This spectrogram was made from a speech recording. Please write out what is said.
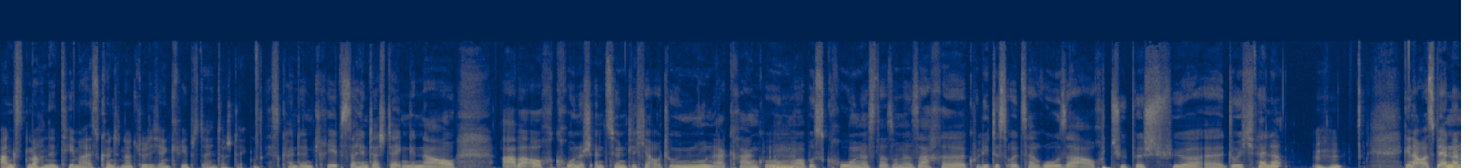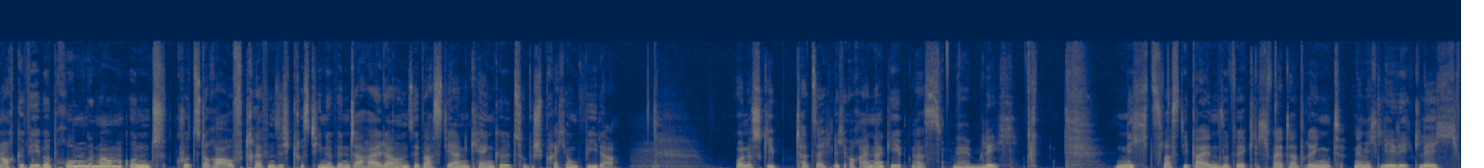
angstmachenden Thema. Es könnte natürlich ein Krebs dahinter stecken. Es könnte ein Krebs dahinter stecken, genau, aber auch chronisch entzündliche Autoimmunerkrankungen. Morbus Crohn ist da so eine Sache. Colitis ulcerosa auch typisch für äh, Durchfälle. Genau, es werden dann auch Gewebeproben genommen und kurz darauf treffen sich Christine Winterhalter und Sebastian Kenkel zur Besprechung wieder. Und es gibt tatsächlich auch ein Ergebnis. Nämlich, Nichts, was die beiden so wirklich weiterbringt, nämlich lediglich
